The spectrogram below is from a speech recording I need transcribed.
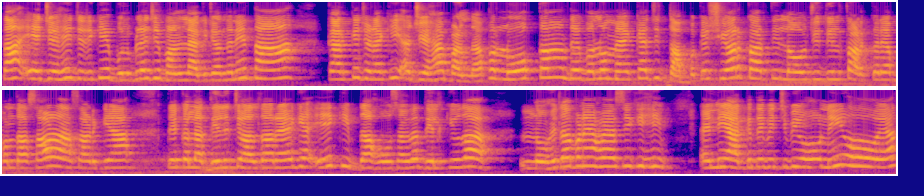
ਤਾਂ ਇਹ ਜਿਹੇ ਜਿਹੜੇ ਕਿ ਬੁਲਬਲੇ ਜੇ ਬਣ ਲੱਗ ਜਾਂਦੇ ਨੇ, ਤਾਂ ਕਰਕੇ ਜਿਹੜਾ ਕਿ ਅਜਿਹਾ ਬਣਦਾ। ਪਰ ਲੋਕਾਂ ਦੇ ਵੱਲੋਂ ਮੈਂ ਕਿਹਾ ਜੀ, ਦੱਬ ਕੇ ਸ਼ੇਅਰ ਕਰਤੀ। ਲਓ ਜੀ, ਦਿਲ ਧੜਕ ਰਿਹਾ, ਬੰਦਾ ਸਾਰਾ ਸੜ ਗਿਆ ਤੇ ਇਕੱਲਾ ਦਿਲ ਚੱਲਦਾ ਰਹਿ ਗਿਆ। ਇਹ ਕਿੱਦਾਂ ਹੋ ਸਕਦਾ? ਦਿਲ ਕੀ ਉਹਦਾ ਲੋਹੇ ਦਾ ਬਣਿਆ ਹੋਇਆ ਸੀ ਕਿ ਇੰਨੀ ਅੱਗ ਦੇ ਵਿੱਚ ਵੀ ਉਹ ਨਹੀਂ ਉਹ ਹੋਇਆ?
